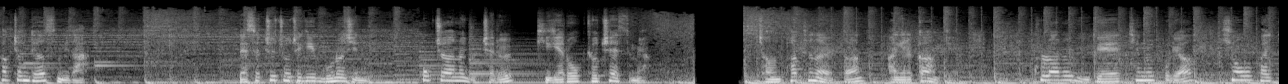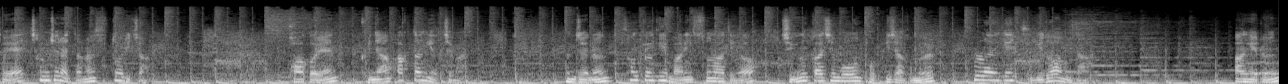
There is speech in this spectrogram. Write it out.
확정되었습니다. 네스츠 조직이 무너진 후 폭주하는 육체를 기계로 교체했으며 전 파트너였던 앙헬과 함께 쿨라를 유괴해 팀을 꾸려 킹 오브 파이터에 참전했다는 스토리죠. 과거엔 그냥 악당이었지만 현재는 성격이 많이 순화되어 지금까지 모은 도피 자금을 쿨라에게 주기도 합니다. 앙헬은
